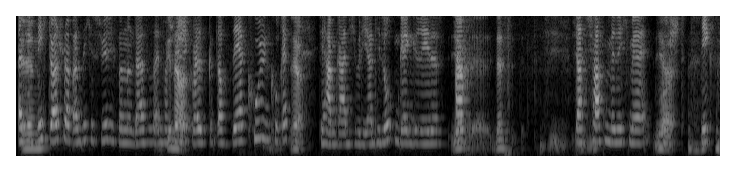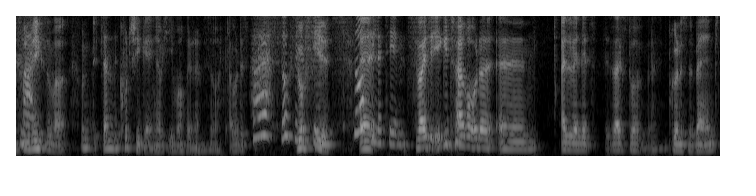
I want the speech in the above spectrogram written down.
Also ähm, nicht Deutschrap an sich ist schwierig, sondern da ist es einfach Genau. schwierig, weil es gibt auch sehr coolen, korrekten. Ja, Wir haben gar nicht über die Antilopengang geredet. ja Ach, äh, das. Das schaffen wir nicht mehr. Ja. Wurscht. Nächstes Mal. Nächstes Mal. Und dann eine Kutschi Gang habe ich eben auch gedacht. Aber das Ah, so viele So viel. Themen. So Äh, viele Themen. zweite E-Gitarre oder ähm, also wenn du jetzt sagst, du gründest eine Band,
